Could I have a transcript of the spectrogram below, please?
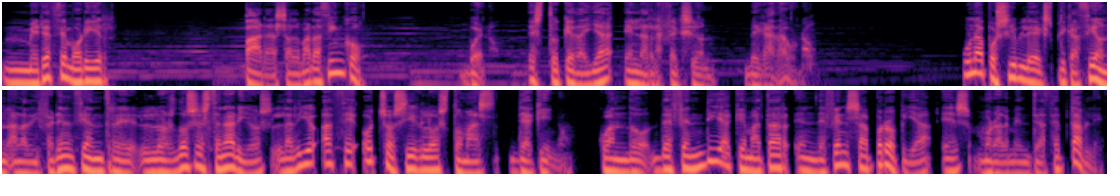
merece morir para salvar a cinco? Bueno, esto queda ya en la reflexión de cada uno. Una posible explicación a la diferencia entre los dos escenarios la dio hace ocho siglos Tomás de Aquino, cuando defendía que matar en defensa propia es moralmente aceptable.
